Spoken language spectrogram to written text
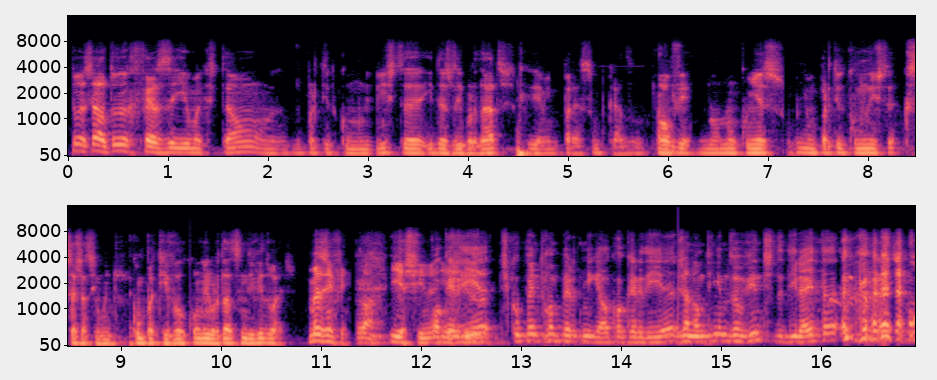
Tu, a essa altura, referes aí uma questão do Partido Comunista e das liberdades que a mim me parece um bocado óbvia. Não, não conheço nenhum Partido Comunista que seja assim muito compatível com liberdades individuais. Mas enfim. Pronto. E a China. Qualquer a China... dia, desculpa interromper-te, Miguel, qualquer dia já não tínhamos ouvintes de direita, agora já não.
